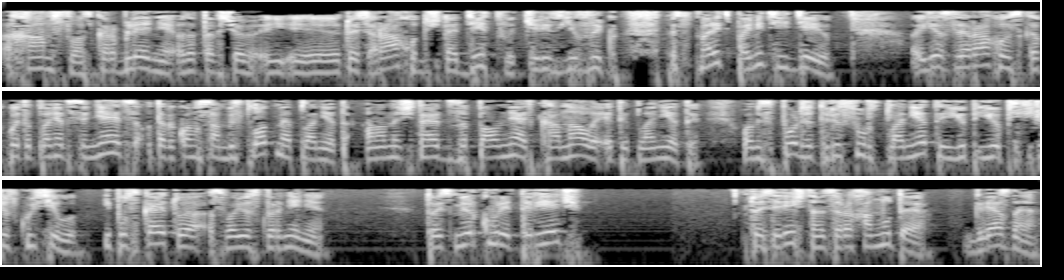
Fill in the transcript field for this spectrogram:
хамство, оскорбление, вот это все, то есть Раху начинает действовать через язык. То есть, смотрите, поймите идею. Если Раху с какой-то планеты соединяется, так как он сам бесплотная планета, она начинает заполнять каналы этой планеты. Он использует ресурс планеты, ее, ее психическую силу, и пускает туда свое сквернение. То есть Меркурий это речь, то есть речь становится раханутая, грязная.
